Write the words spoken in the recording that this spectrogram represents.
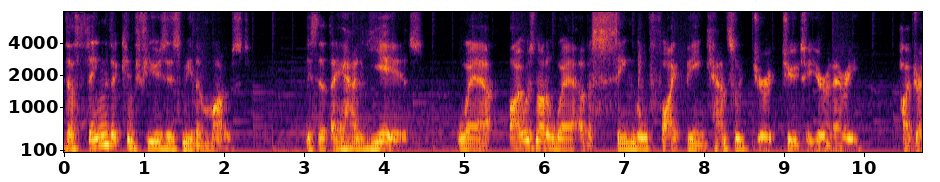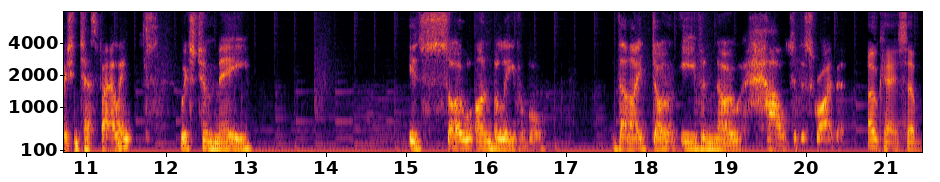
The thing that confuses me the most is that they had years where I was not aware of a single fight being cancelled due, due to urinary hydration test failing, which to me is so unbelievable that I don't even know how to describe it. Okay, so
